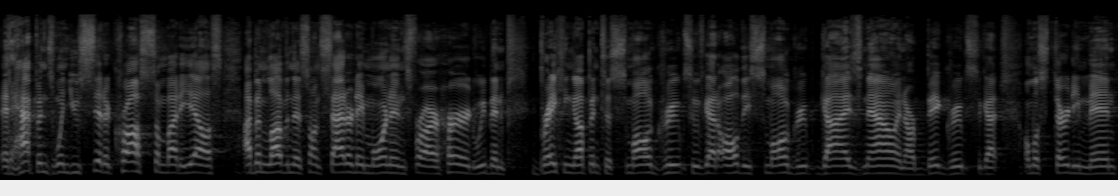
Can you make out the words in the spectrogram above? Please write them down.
It happens when you sit across somebody else. I've been loving this on Saturday mornings for our herd. We've been breaking up into small groups. We've got all these small group guys now in our big groups. We've got almost 30 men,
